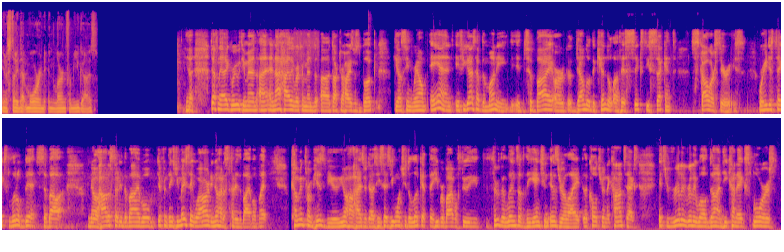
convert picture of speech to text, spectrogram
you know, study that more and, and learn from you guys. Yeah, definitely. I agree with you, man. I, and I highly recommend uh, Dr. Heiser's book, The Unseen Realm. And if you guys have the money to buy or download the Kindle of his 60 second scholar series, where he just takes little bits about you know how to study the bible different things. You may say well i already know how to study the bible but coming from his view you know how heiser does. He says he wants you to look at the hebrew bible through the through the lens of the ancient israelite the culture and the context. It's really really well done. He kind of explores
